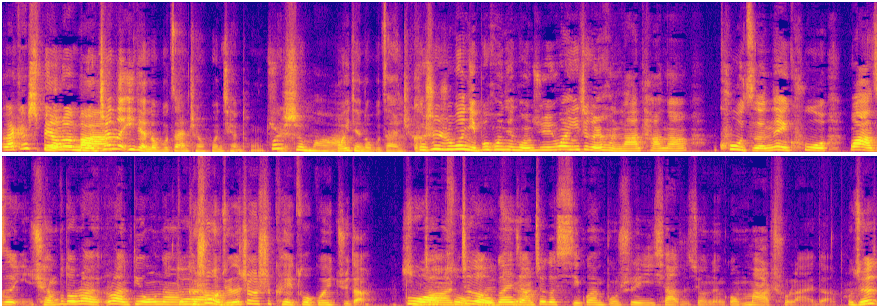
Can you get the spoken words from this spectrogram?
来开始辩论吧。我我真的一点都不赞成婚前同居，为什么？我一点都不赞成。可是如果你不婚前同居，万一这个人很邋遢呢？裤子、内裤、袜子全部都乱乱丢呢？对啊可是我觉得这个是可以做规矩的。不这个我跟你讲，这个习惯不是一下子就能够骂出来的。我觉得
